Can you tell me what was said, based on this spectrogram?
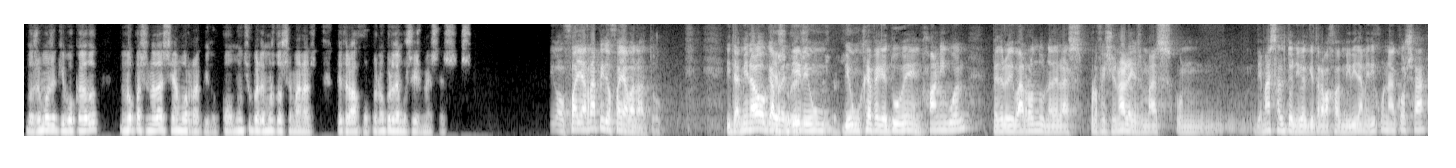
nos hemos equivocado, no pasa nada, seamos rápido. Como mucho perdemos dos semanas de trabajo, pero no perdemos seis meses. Digo, falla rápido, falla barato. Y también algo que aprendí de, un, de, un, jefe que tuve en Honeywell, Pedro Ibarrondo, una de las profesionales más con, de más alto nivel que he trabajado en mi vida, me dijo una cosa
